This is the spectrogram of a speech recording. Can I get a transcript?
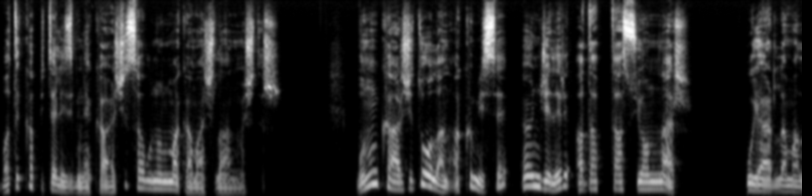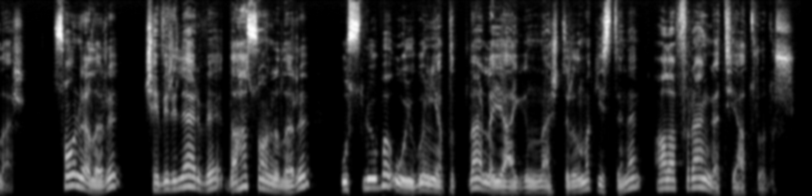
Batı kapitalizmine karşı savunulmak amaçlanmıştır. Bunun karşıtı olan akım ise önceleri adaptasyonlar, uyarlamalar, sonraları çeviriler ve daha sonraları usluba uygun yapıtlarla yaygınlaştırılmak istenen alafranga tiyatrodur.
